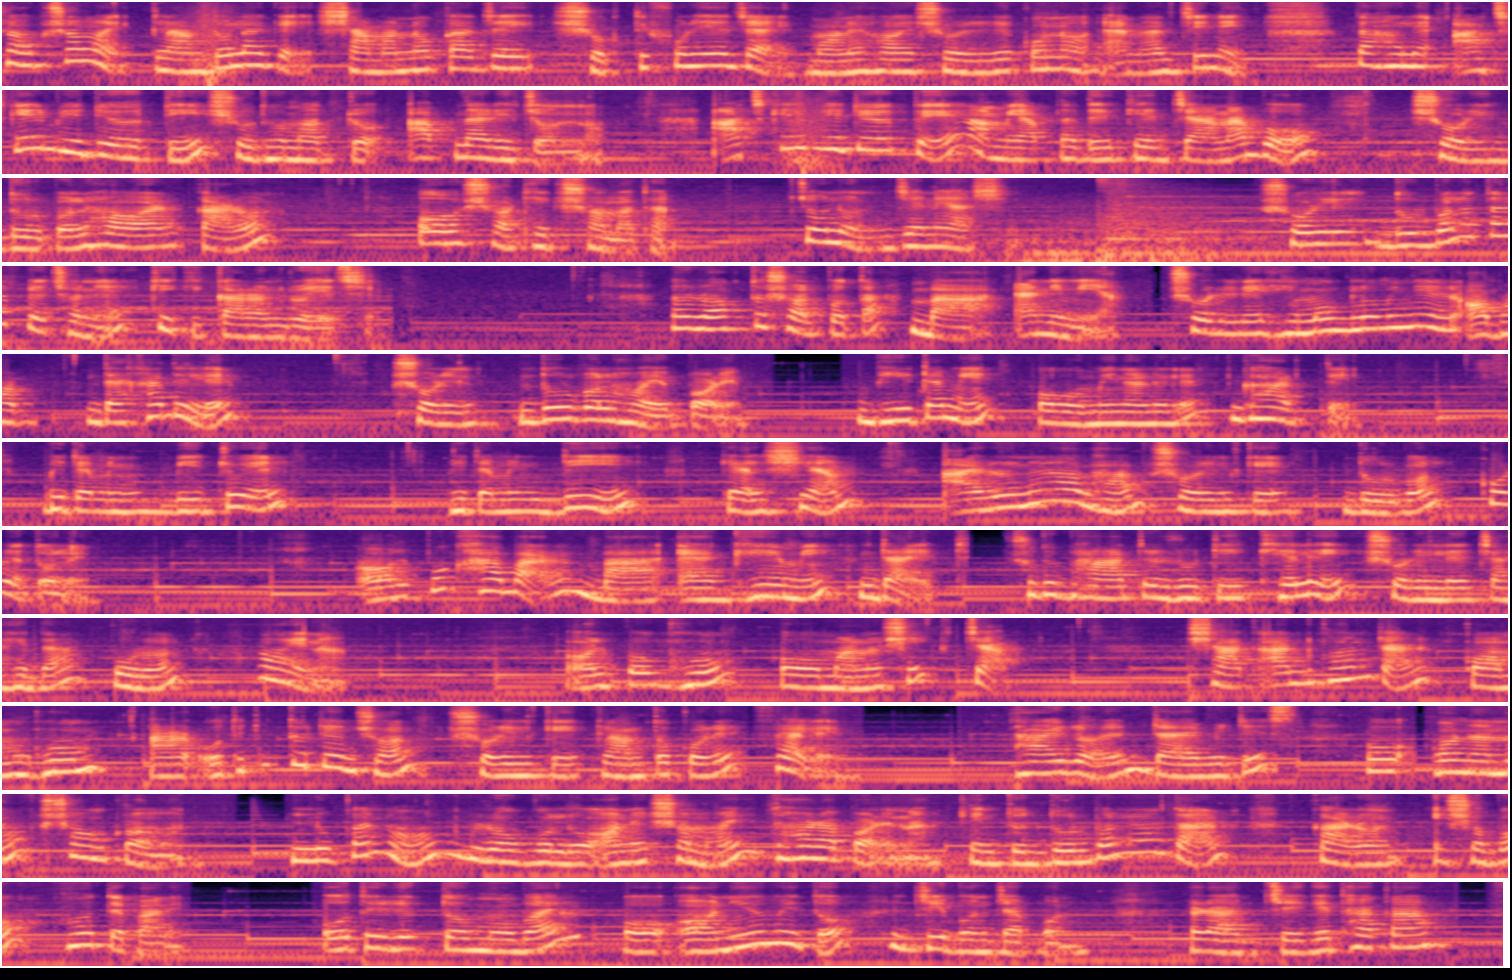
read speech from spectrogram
সব সময় ক্লান্ত লাগে, সামান্য কাজেই শক্তি ফুরিয়ে যায়, মনে হয় শরীরে কোনো এনার্জি নেই। তাহলে আজকের ভিডিওটি শুধুমাত্র আপনারই জন্য। আজকের ভিডিওতে আমি আপনাদেরকে জানাব শরীর দুর্বল হওয়ার কারণ ও সঠিক সমাধান। চলুন জেনে আসি। শরীর দুর্বলতার পেছনে কি কি কারণ রয়েছে? রক্ত স্বল্পতা বা অ্যানিমিয়া। শরীরে হিমোগ্লোবিনের অভাব দেখা দিলে শরীর দুর্বল হয়ে পড়ে। ভিটামিন ও মিনারেলের ঘাটতি। Vitamin B twelve, vitamin D, calcium, আয়রনের অভাব শরীরকে দুর্বল করে তোলে। অল্প খাবার বা একঘেয়েমি ডায়েট। শুধু ভাত, রুটি খেলেই শরীরের চাহিদা পূরণ হয় না। অল্প ঘুম ও মানসিক চাপ। সাত আট ঘণ্টার কম ঘুম আর অতিরিক্ত টেনশন শরীরকে ক্লান্ত করে ফেলে। থাইরয়েড, ডায়াবেটিস ও অন্যান্য সংক্রমণ। লুকানো রোগগুলো অনেক সময় ধরা পড়ে না, কিন্তু দুর্বলতার কারণ এসবও হতে পারে। অতিরিক্ত মোবাইল ও অনিয়মিত জীবনযাপন, রাত জেগে থাকা,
